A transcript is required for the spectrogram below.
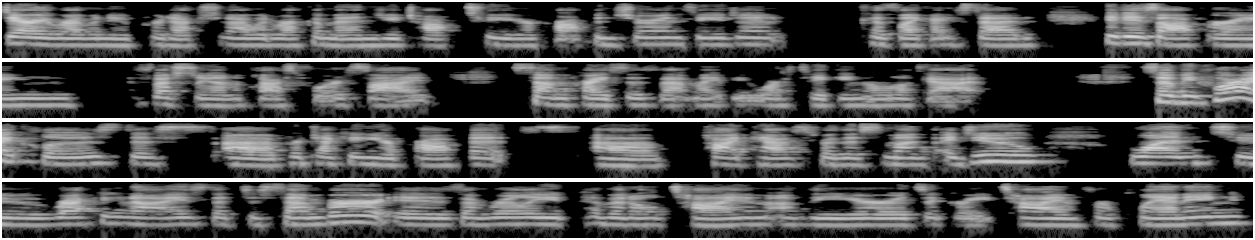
dairy revenue production, I would recommend you talk to your crop insurance agent because, like I said, it is offering, especially on the class four side, some prices that might be worth taking a look at. So before I close this uh, Protecting Your Profits uh, podcast for this month, I do one to recognize that December is a really pivotal time of the year. It's a great time for planning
